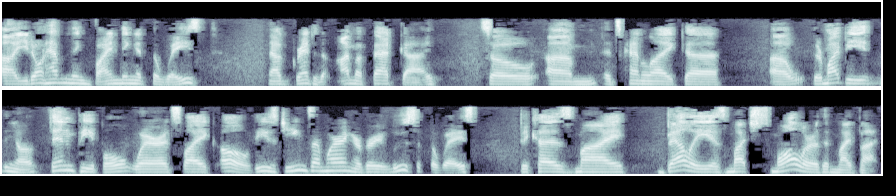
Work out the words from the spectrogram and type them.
uh, you don't have anything binding at the waist. Now, granted, I'm a fat guy, so um, it's kind of like uh, uh, there might be you know thin people where it's like, oh, these jeans I'm wearing are very loose at the waist because my belly is much smaller than my butt.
